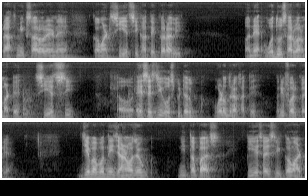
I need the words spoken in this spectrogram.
પ્રાથમિક સારવાર એણે કવાંટ સીએચસી ખાતે કરાવી અને વધુ સારવાર માટે સીએચસી એસએસજી હોસ્પિટલ વડોદરા ખાતે રિફર કર્યા. જે બાબતની જાણવા જોગની તપાસ PSI Shri Kavant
